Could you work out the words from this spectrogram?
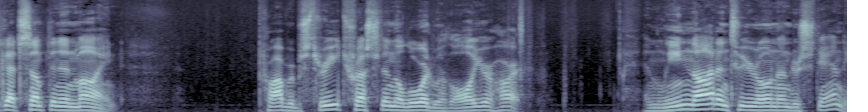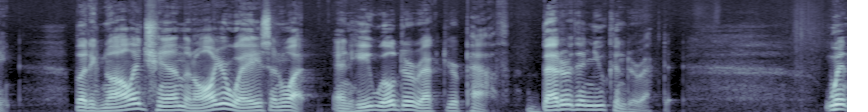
got something in mind. Proverbs 3 Trust in the Lord with all your heart, and lean not unto your own understanding, but acknowledge Him in all your ways, and what? And He will direct your path better than you can direct it. When,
